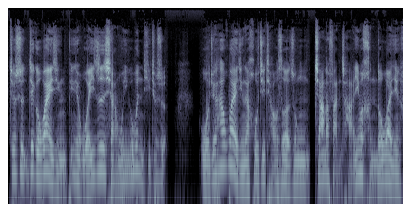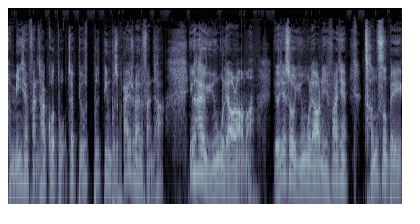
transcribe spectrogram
就是这个外景，并且我一直想问一个问题，就是我觉得它外景在后期调色中加了反差，因为很多外景很明显反差过度，这比如不是并不是拍出来的反差，因为它有云雾缭绕嘛，有些时候云雾缭绕，你就发现层次被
